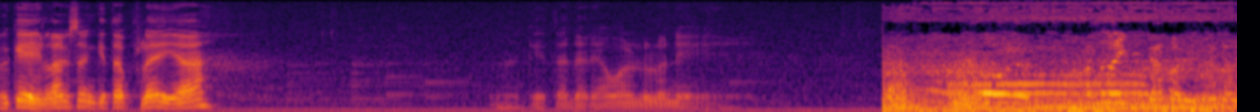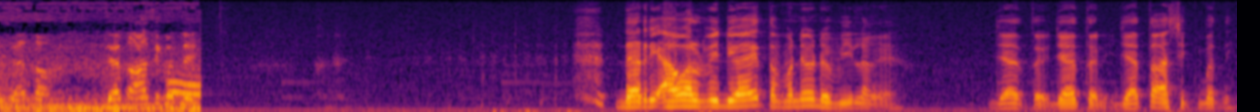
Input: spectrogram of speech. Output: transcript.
Oke langsung kita play ya kita dari awal dulu nih. Jatuh jatuh jatuh asik deh dari awal video aja temennya udah bilang ya jatuh jatuh nih jatuh asik banget nih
